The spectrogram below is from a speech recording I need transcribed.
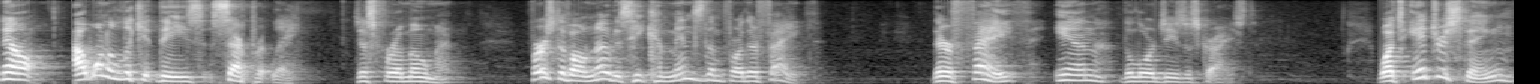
Now, I want to look at these separately just for a moment. First of all, notice he commends them for their faith, their faith in the Lord Jesus Christ. What's interesting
